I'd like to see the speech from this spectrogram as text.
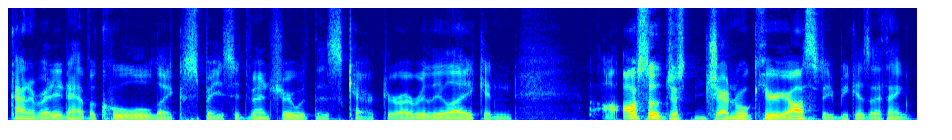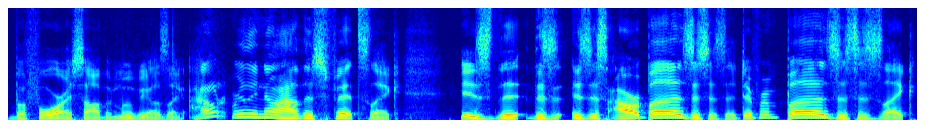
kind of ready to have a cool like space adventure with this character I really like. And also just general curiosity because I think before I saw the movie I was like I don't really know how this fits. Like is the this is this our buzz? Is this a different buzz? Is this like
